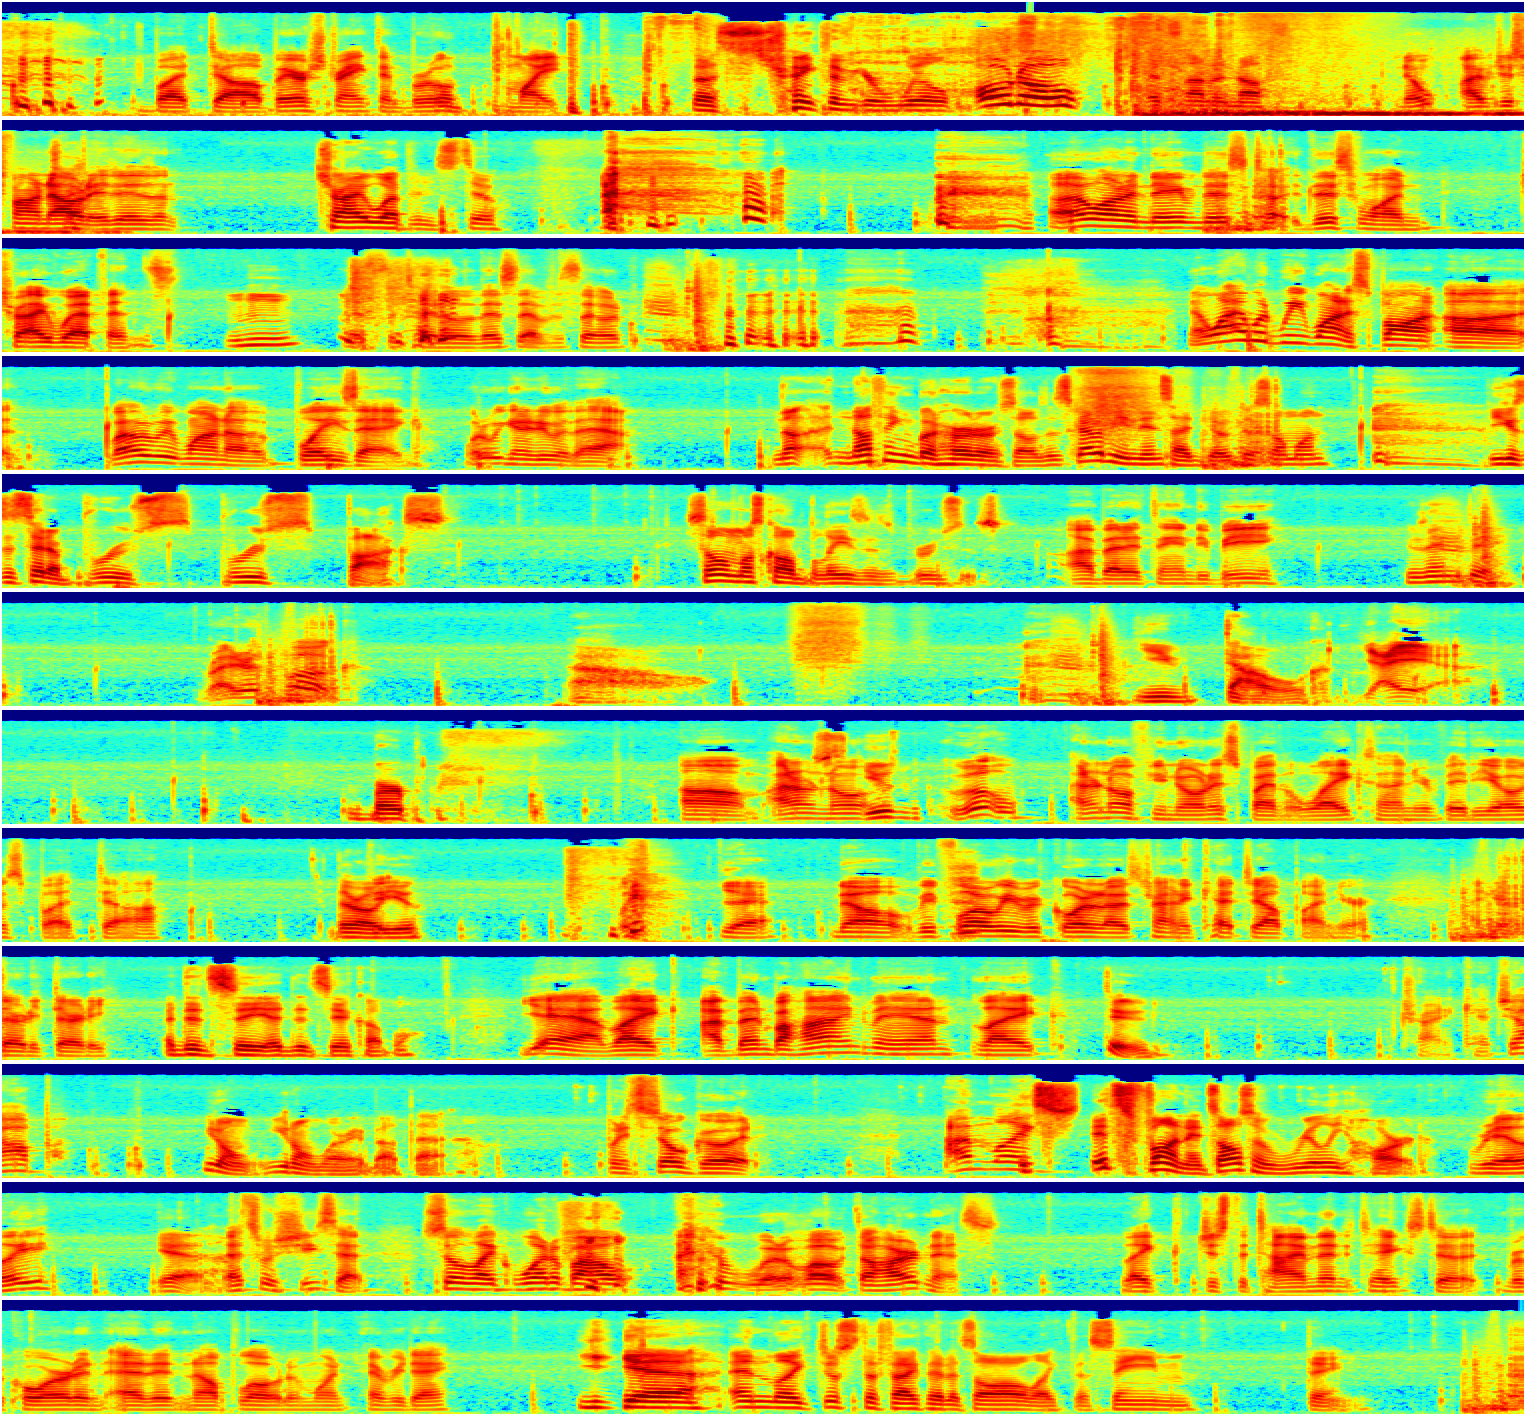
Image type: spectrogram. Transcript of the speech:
but uh, bear strength and brute might. The strength of your will. Oh no! That's not enough. Nope. I've just found out it isn't. Try weapons too. I want to name this this one "Try Weapons." Mm-hmm. That's the title of this episode. now, why would we want to spawn? Uh, why would we want a blaze egg? What are we gonna do with that? No, nothing but hurt ourselves. It's got to be an inside joke to someone, because it said a Bruce Bruce box. Someone must call blazes Bruce's. I bet it's Andy B, Who's Andy B? writer of the book. Oh. You dog. Yeah. Yeah. Burp. Um, I don't know. Excuse me. Whoa. I don't know if you noticed by the likes on your videos, but uh, They're all you. yeah. No, before we recorded, I was trying to catch up on your on your 30-30. I did see. I did see a couple. Yeah, like I've been behind, man. Like Dude, I'm trying to catch up, you don't. You don't worry about that. but it's so good. I'm like, It's it's fun. It's also really hard. really? Yeah. That's what she said. So like, what about what about the hardness? Like just the time that it takes to record and edit and upload and one every day. Yeah, and like just the fact that it's all like the same thing.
